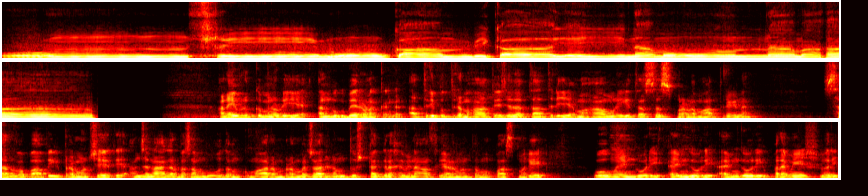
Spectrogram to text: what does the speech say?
ॐ श्रीमूकाम्बिकायै नमो நமः அனைவருக்கும் என்னுடைய அன்பு குபேர வணக்கங்கள் அத்ரிபுத்திர மகா தேஜ தத்தாத்திரிய மகாமுனிகி தஸ்ஸ்மரண மாத்திரேன சர்வ பாபி பிரம்மட்சேதே அஞ்சனா கர்ப்ப சம்பூதம் குமாரம் பிரம்மச்சாரிணம் துஷ்டகிரக விநாசி அனுமந்தம் உபாஸ்மகே ஓம் ஐம் கௌரி ஐம் கௌரி ஐம் கௌரி பரமேஸ்வரி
